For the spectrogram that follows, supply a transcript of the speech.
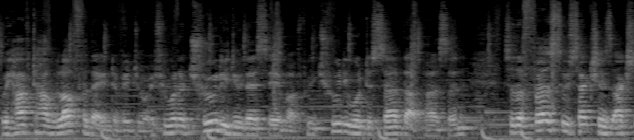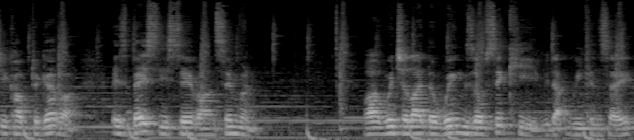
we have to have love for that individual. If we want to truly do their seva, if we truly want to serve that person, so the first two sections actually come together. It's basically seva and simran, right, which are like the wings of Sikhi that we can say.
